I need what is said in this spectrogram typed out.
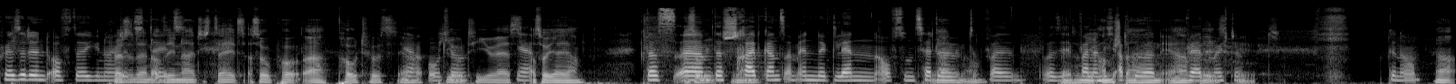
President of the United President States. of the United States. Achso, po, uh, POTUS, ja. Ja. P-O-T-U-S. Ja. Achso, ja, ja. Das, Ach so, ähm, das ja. schreibt ganz am Ende Glenn auf so einen Zettel, Ja, genau. weil, weil, sie, weil er nicht Rammstein abgehört werden möchte. Genau. Ja.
